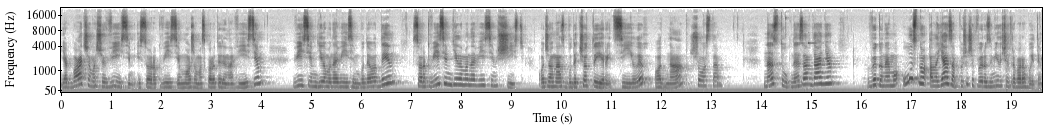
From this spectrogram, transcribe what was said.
Як бачимо, що 8 і 48 можемо скоротити на 8. 8 ділимо на 8 буде 1. 48 ділимо на 8 6. Отже, у нас буде 4,1 шоста. Наступне завдання. Виконаємо усно, але я запишу, щоб ви розуміли, що треба робити.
